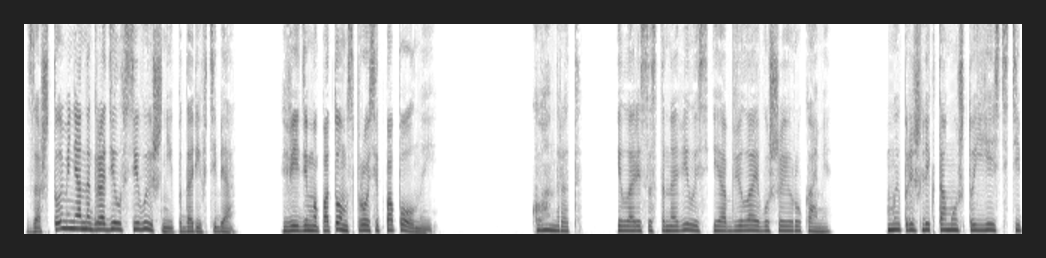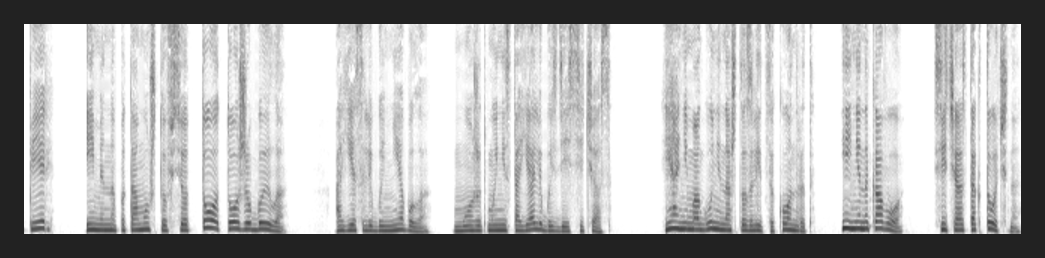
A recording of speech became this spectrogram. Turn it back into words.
За что меня наградил Всевышний, подарив тебя? Видимо, потом спросит по полной. «Конрад», — и Ларис остановилась и обвела его шею руками. «Мы пришли к тому, что есть теперь, именно потому, что все то тоже было. А если бы не было, может, мы не стояли бы здесь сейчас. Я не могу ни на что злиться, Конрад, и ни на кого. Сейчас так точно.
